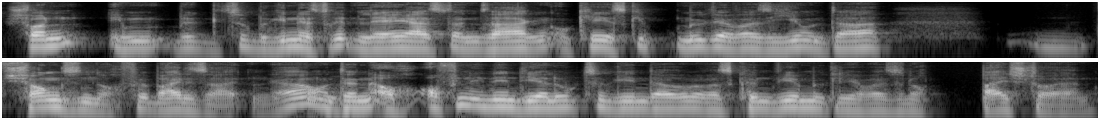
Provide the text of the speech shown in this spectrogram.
schon im, zu Beginn des dritten Lehrjahres dann sagen, okay, es gibt möglicherweise hier und da Chancen noch für beide Seiten, ja, und dann auch offen in den Dialog zu gehen darüber, was können wir möglicherweise noch beisteuern,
